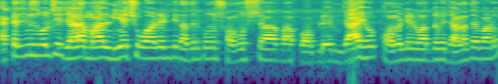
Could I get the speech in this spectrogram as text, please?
একটা জিনিস বলছি, যারা মাল নিয়েছে ওয়ারেন্টি তাদের কোনো সমস্যা বা প্রবলেম যাই হোক কমেন্টের মাধ্যমে জানাতে পারো।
